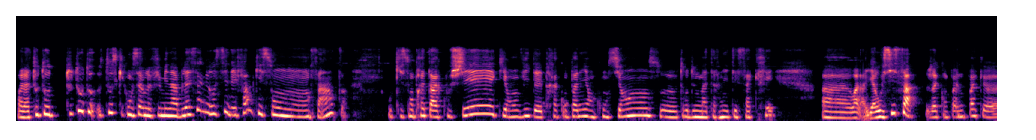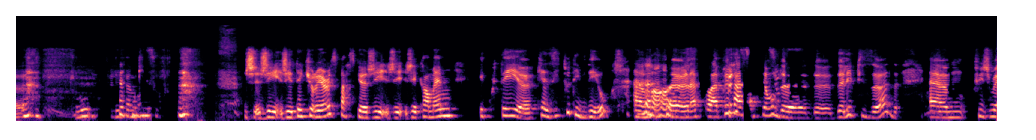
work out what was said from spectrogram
voilà, tout, tout, tout, tout, ce qui concerne le féminin blessé, mais aussi des femmes qui sont enceintes ou qui sont prêtes à accoucher, qui ont envie d'être accompagnées en conscience autour d'une maternité sacrée. Voilà, il y a aussi ça. J'accompagne pas que, les femmes qui souffrent. J'ai été curieuse parce que j'ai quand même écouté euh, quasi toutes tes vidéos avant euh, la, pour la préparation de, de, de l'épisode. Euh, puis je me,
